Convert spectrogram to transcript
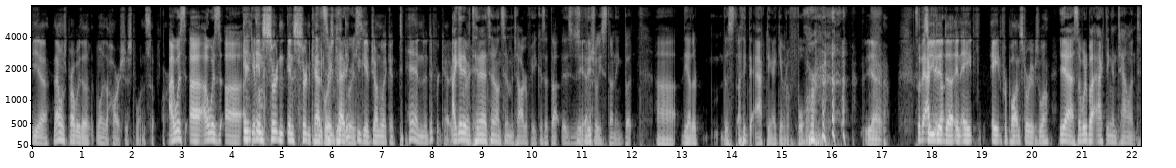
Yeah, that one's probably the one of the harshest ones so far. I was uh I was uh in, in him, certain in certain categories. In certain categories. I think you gave John Wick a ten in a different category. I gave it a ten out of ten on cinematography because I thought this is yeah. visually stunning. But uh the other this I think the acting I gave it a four. yeah. So the so you did uh, an eight eight for plot and story as well. Yeah. So what about acting and talent?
